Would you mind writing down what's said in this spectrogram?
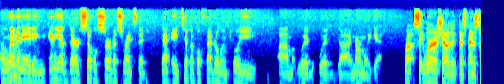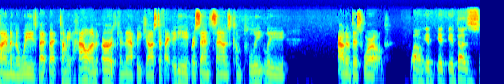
eliminating any of their civil service rights that, that a typical federal employee um, would, would uh, normally get. Well, see, we're a show that, that spends time in the weeds, but but tell me, how on earth can that be justified? Eighty-eight percent sounds completely out of this world. Well, it it, it does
